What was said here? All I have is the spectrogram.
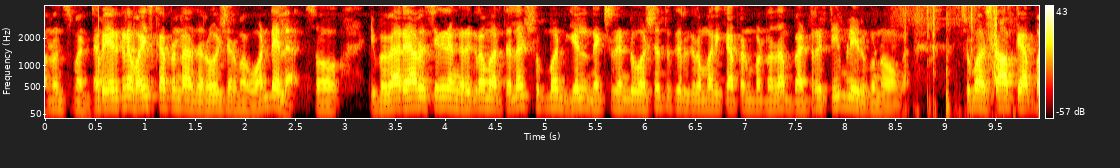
அனௌன்ஸ்மெண்ட் அவர் ஏற்கனவே வைஸ் கேப்டன் இருந்தார் ரோஹித் சர்மா ஒன் டேல ஸோ இப்போ வேறு யாரும் சீனியர் அங்கே இருக்கிற மாதிரி தெரியல. சுப்மன் கில் நெக்ஸ்ட் ரெண்டு வருஷத்துக்கு இருக்கிற மாதிரி கேப்டன் பண்ணுறது தான் பெட்டர் டீம்லேயும் இருக்கணும் அவங்க. சும்மா ஸ்டாப் கேப்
